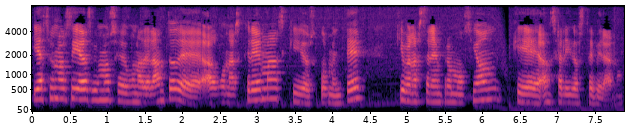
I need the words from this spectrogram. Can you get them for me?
Y hace unos días vimos eh, un adelanto de algunas cremas que os comenté que iban a estar en promoción que han salido este verano.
